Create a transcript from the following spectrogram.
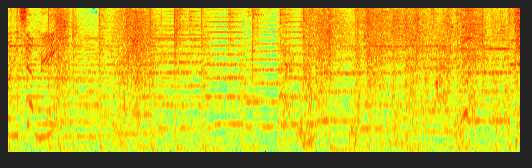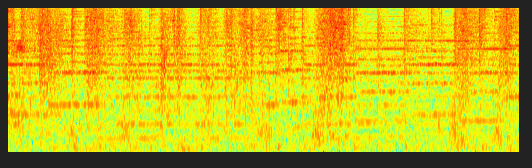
魂降临。Thank you.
